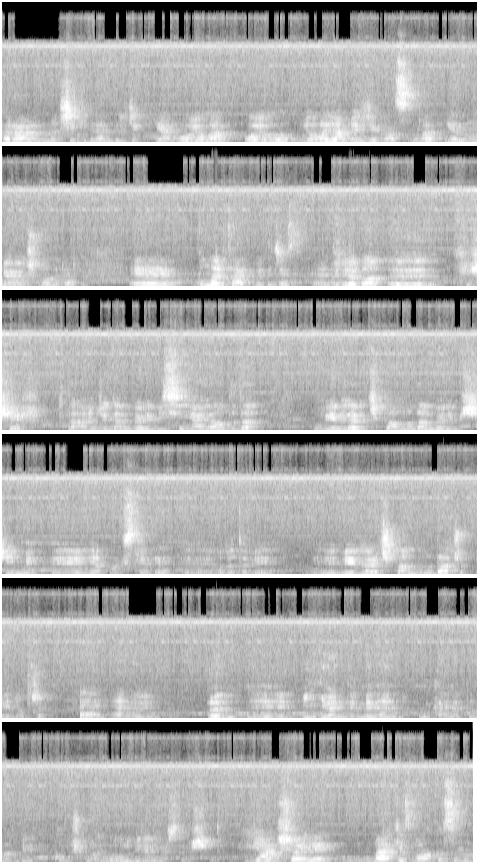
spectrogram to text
kararını şekillendirecek. Yani o yola o yolu yola yön verecek aslında Yalın'ın Evet. konuşmaları. E, bunları takip edeceğiz. Evet. Acaba e, Fisher daha önceden böyle bir sinyal aldı da bu veriler açıklanmadan böyle bir şey mi e, yapmak istedi? E, o da tabii e, veriler açıklandığında daha çok belli olacak. Evet. Yani ön- e, bilgilendirmeden kaynaklanan bir konuşmaydı onu bilemiyoruz tabii şimdi. Yani şöyle Merkez Bankası'nın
